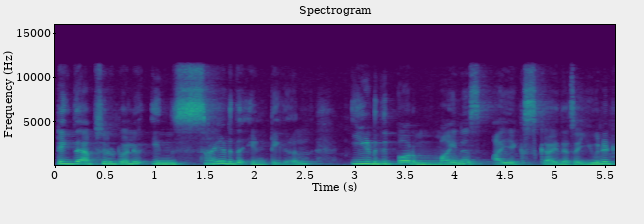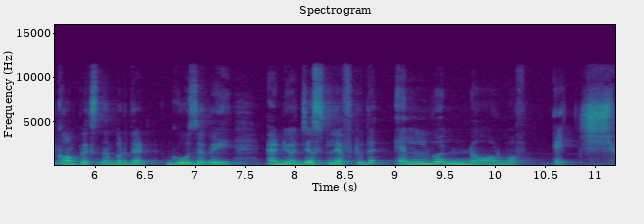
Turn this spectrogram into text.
take the absolute value inside the integral e to the power minus ix chi that's a unit complex number that goes away and you are just left with the L1 norm of h.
